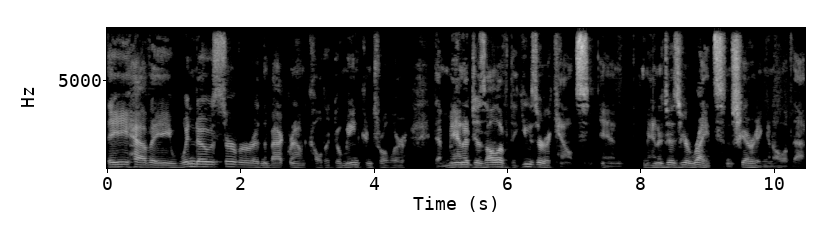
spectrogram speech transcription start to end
they have a Windows server in the background called a domain controller that manages all of the user accounts and manages your rights and sharing and all of that.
